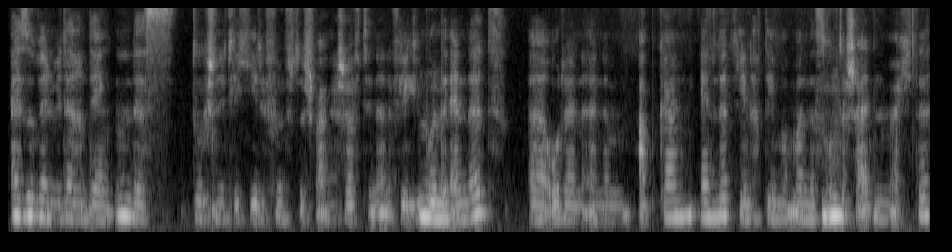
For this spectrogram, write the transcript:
Also wenn wir daran denken, dass durchschnittlich jede fünfte Schwangerschaft in einer Fehlgeburt mhm. endet äh, oder in einem Abgang endet, je nachdem, ob man das mhm. unterscheiden möchte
